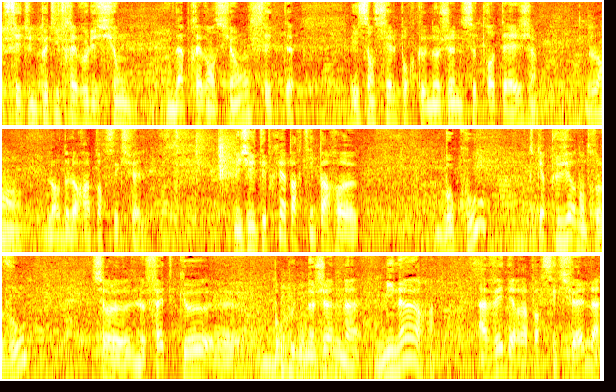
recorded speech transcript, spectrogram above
C'est une petite révolution de la prévention, c'est essentiel pour que nos jeunes se protègent lors de leur rapport sexuel. Mais j'ai été pris à partie par euh, beaucoup, en tout cas plusieurs d'entre vous, sur le, fait que euh, beaucoup de nos jeunes mineurs avaient des rapports sexuels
